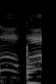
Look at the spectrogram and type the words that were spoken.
ก็ไป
